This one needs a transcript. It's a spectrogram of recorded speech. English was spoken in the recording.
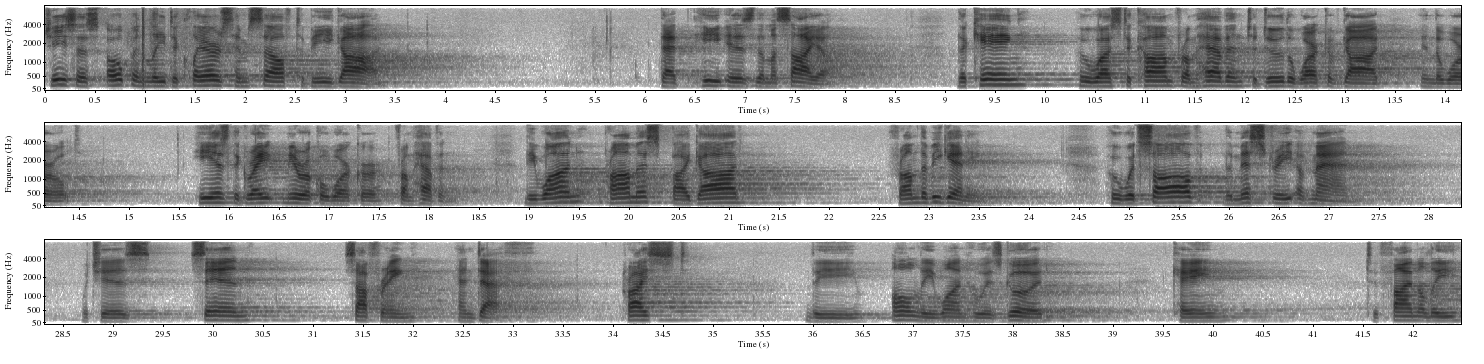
Jesus openly declares himself to be God, that he is the Messiah, the King who was to come from heaven to do the work of God in the world. He is the great miracle worker from heaven, the one promised by God from the beginning, who would solve the mystery of man, which is sin, suffering, and death. Christ, the only one who is good, came to finally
